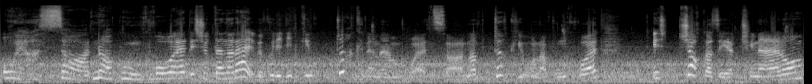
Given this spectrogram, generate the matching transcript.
olyan szar napunk volt, és utána rájövök, hogy egyébként tökre nem volt szar nap, tök jó napunk volt, és csak azért csinálom,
